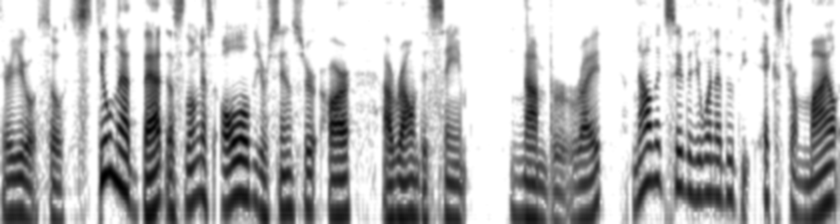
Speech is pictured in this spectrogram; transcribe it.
There you go. So still not bad as long as all of your sensors are around the same number, right? Now let's say that you want to do the extra mile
